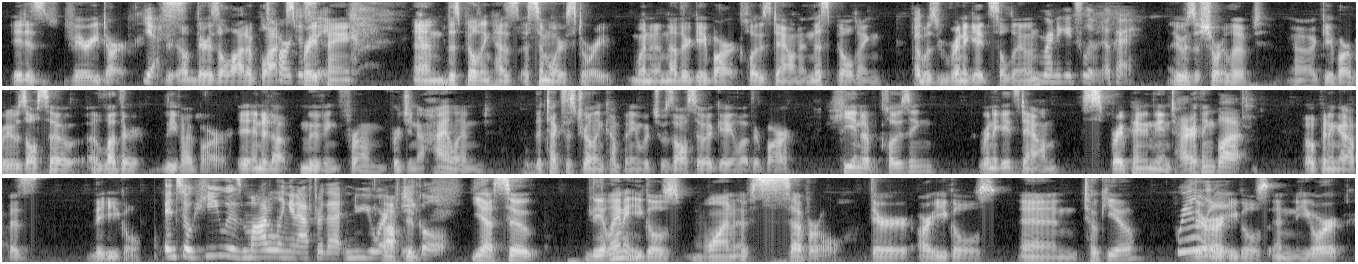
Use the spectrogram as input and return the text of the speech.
it is very dark. Yes. There's a lot of black spray paint. and this building has a similar story. When another gay bar closed down in this building, that And- was Renegade Saloon. Renegade Saloon. Okay. It was a short lived uh, gay bar, but it was also a leather Levi bar. It ended up moving from Virginia Highland, the Texas Drilling Company, which was also a gay leather bar. He ended up closing Renegades down, spray painting the entire thing black, opening it up as the Eagle. And so he was modeling it after that New York After- Eagle. Yeah, so the Atlanta Eagles, one of several. There are Eagles in Tokyo, Really? There are eagles in New York,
